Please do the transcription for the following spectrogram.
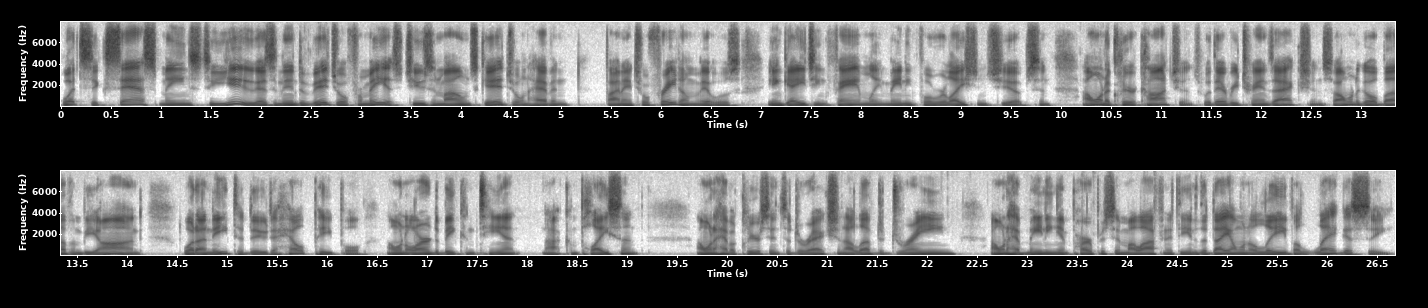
what success means to you as an individual. For me, it's choosing my own schedule and having financial freedom. It was engaging family, meaningful relationships, and I want a clear conscience with every transaction. So I want to go above and beyond what I need to do to help people. I want to learn to be content, not complacent. I want to have a clear sense of direction. I love to dream. I want to have meaning and purpose in my life. And at the end of the day, I want to leave a legacy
